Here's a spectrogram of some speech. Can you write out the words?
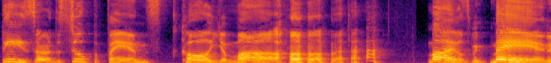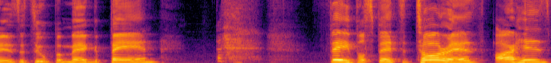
These are the super fans. Call your mom. Miles McMahon is a super mega fan. Fable Spencer Torres are his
